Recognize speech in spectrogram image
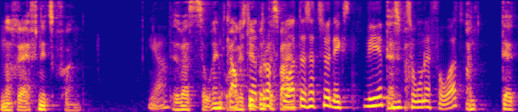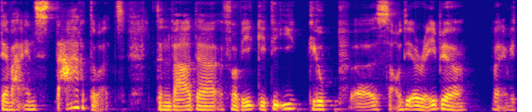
nach Reifnitz gefahren. Ja. Das war so ein Glaubst du, er darauf fort, dass er zur nächsten VIP-Zone fährt? Und der, der war ein Star dort. Dann war der VW GTI Club äh, Saudi Arabia, war irgendwie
